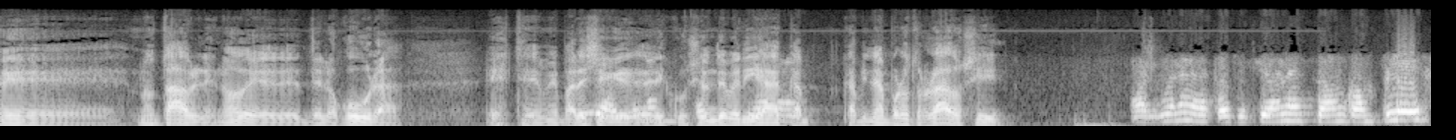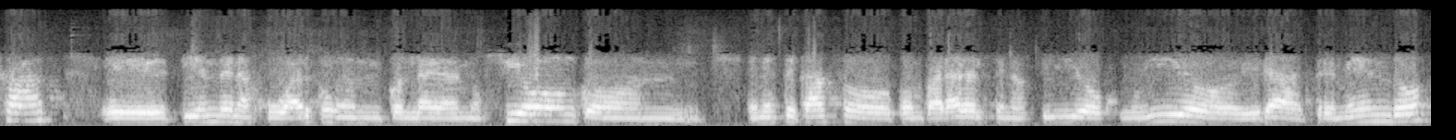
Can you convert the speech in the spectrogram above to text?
eh, notables, ¿no? De, de, locura. Este, me parece que la discusión debería caminar por otro lado, sí. Algunas exposiciones son complejas, eh, tienden a jugar con, con la emoción, con, en este caso, comparar al genocidio judío era tremendo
